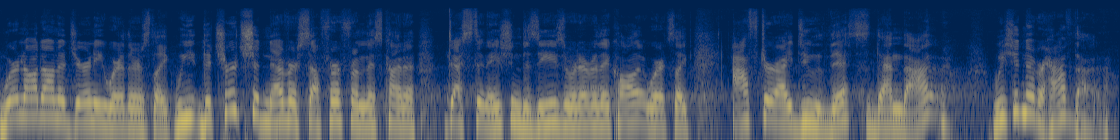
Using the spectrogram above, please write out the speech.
we're not on a journey where there's like we the church should never suffer from this kind of destination disease or whatever they call it where it's like after i do this then that. We should never have that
